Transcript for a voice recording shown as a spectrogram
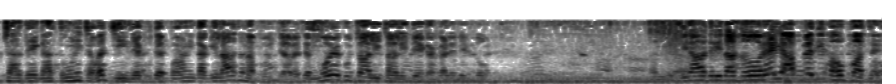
چار دے گا تو نہیں پانی دا گلاس نہ پوچھ جاوے تے موئے کو چالی چالی دے گا گلے دے دو۔ برادری دا دور ہے دی محبت ہے۔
